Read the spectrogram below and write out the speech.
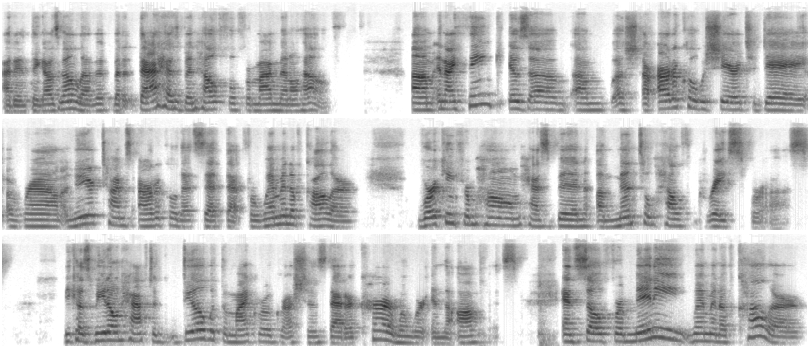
I didn't think I was going to love it, but that has been helpful for my mental health. Um, and I think is a, um, a, a, article was shared today around a New York Times article that said that for women of color, working from home has been a mental health grace for us because we don't have to deal with the microaggressions that occur when we're in the office. And so for many women of color,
